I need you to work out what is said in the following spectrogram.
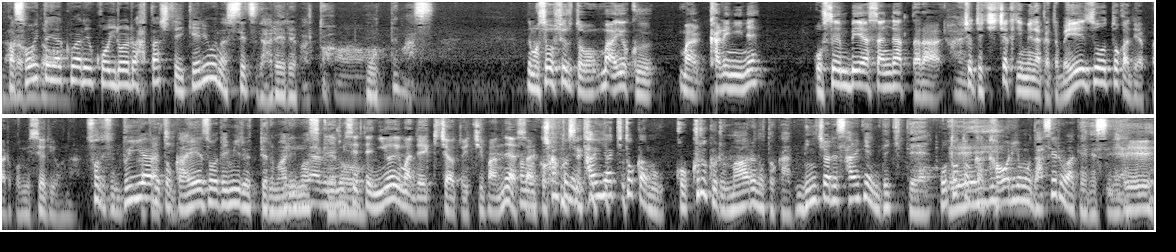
まあ、そういった役割をこういろいろ果たしていけるような施設であれればと思ってます。でもそうするとまあよく、まあ、仮にねおせんべい屋さんがあったら、はい。ちょっとちっちゃくて見えなかったら映像とかでやっぱりこう見せるような。そうですね。VR とか映像で見るっていうのもありますけ VR でど見せて匂いまで来ちゃうと一番ね最高ちゃんとねたい焼きとかもこうくるくる回るのとかミニチュアで再現できて 音とか香りも出せるわけですね。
